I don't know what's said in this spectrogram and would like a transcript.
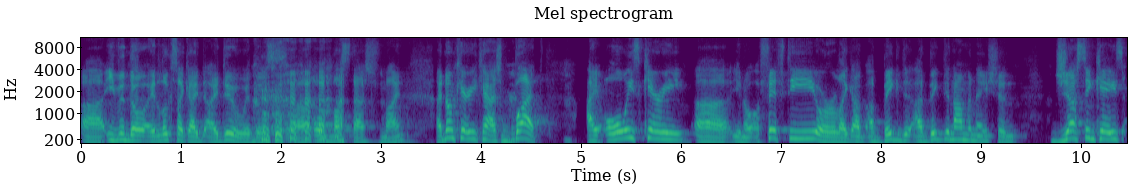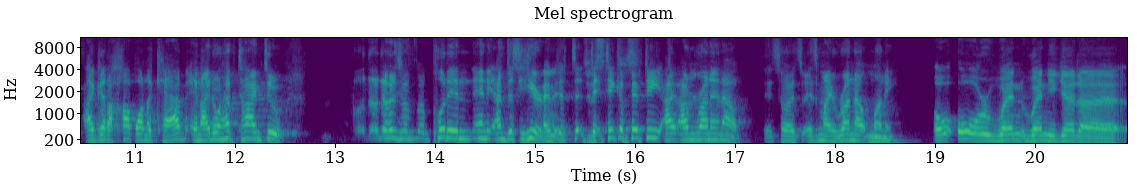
uh, even though it looks like I, I do with this uh, old mustache of mine. I don't carry cash, but I always carry, uh, you know, a 50 or like a, a big, a big denomination just in case I got to hop on a cab and I don't have time to put in any, I'm just here. Just, it- t- just- take a 50. I, I'm running out. So it's, it's my run out money. or, or when, when you get a,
